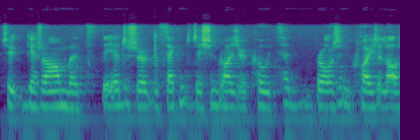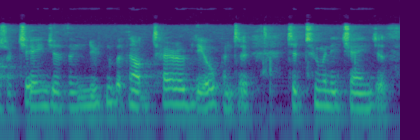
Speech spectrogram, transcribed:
to get on with. The editor of the second edition, Roger Cotes, had brought in quite a lot of changes, and Newton was not terribly open to, to too many changes.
